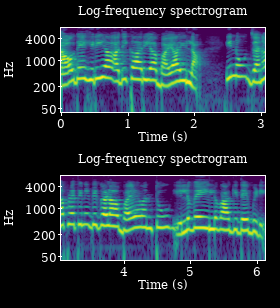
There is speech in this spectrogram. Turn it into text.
ಯಾವುದೇ ಹಿರಿಯ ಅಧಿಕಾರಿಯ ಭಯ ಇಲ್ಲ. ಇನ್ನು ಜನಪ್ರತಿನಿಧಿಗಳ ಭಯವಂತೂ ಇಲ್ಲವೇ ಇಲ್ಲವಾಗಿದೆ ಬಿಡಿ.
